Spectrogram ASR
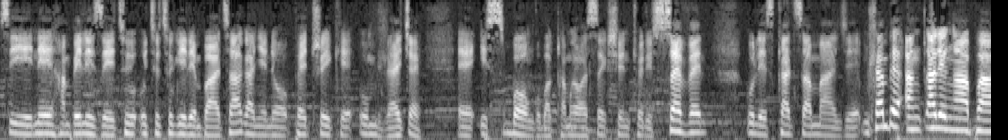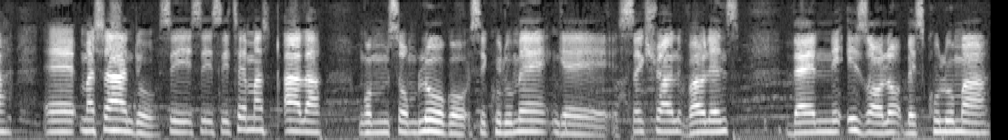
sinehambeli zethu uthuthukile Mbatha kanye no Patrick Umdletshe eh, isibongo baqhamuka wa section 27 kulesikhathi samanje. Mhlambe angiqale ngapha eh Mashando si si- sithe masiqala ngomsombuluko sikhulume nge sexual violence then izolo besikhuluma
